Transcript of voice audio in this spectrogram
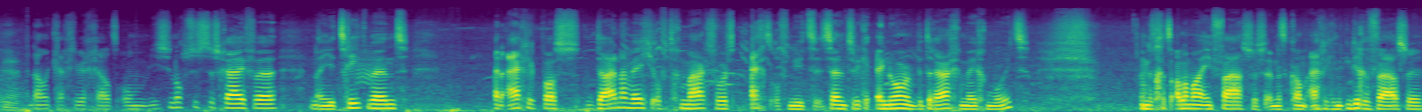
Ja. En dan krijg je weer geld om je synopsis te schrijven, en dan je treatment. En eigenlijk pas daarna weet je of het gemaakt wordt, echt of niet. Er zijn natuurlijk enorme bedragen mee gemoeid. En dat gaat allemaal in fases. En dat kan eigenlijk in iedere fase.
